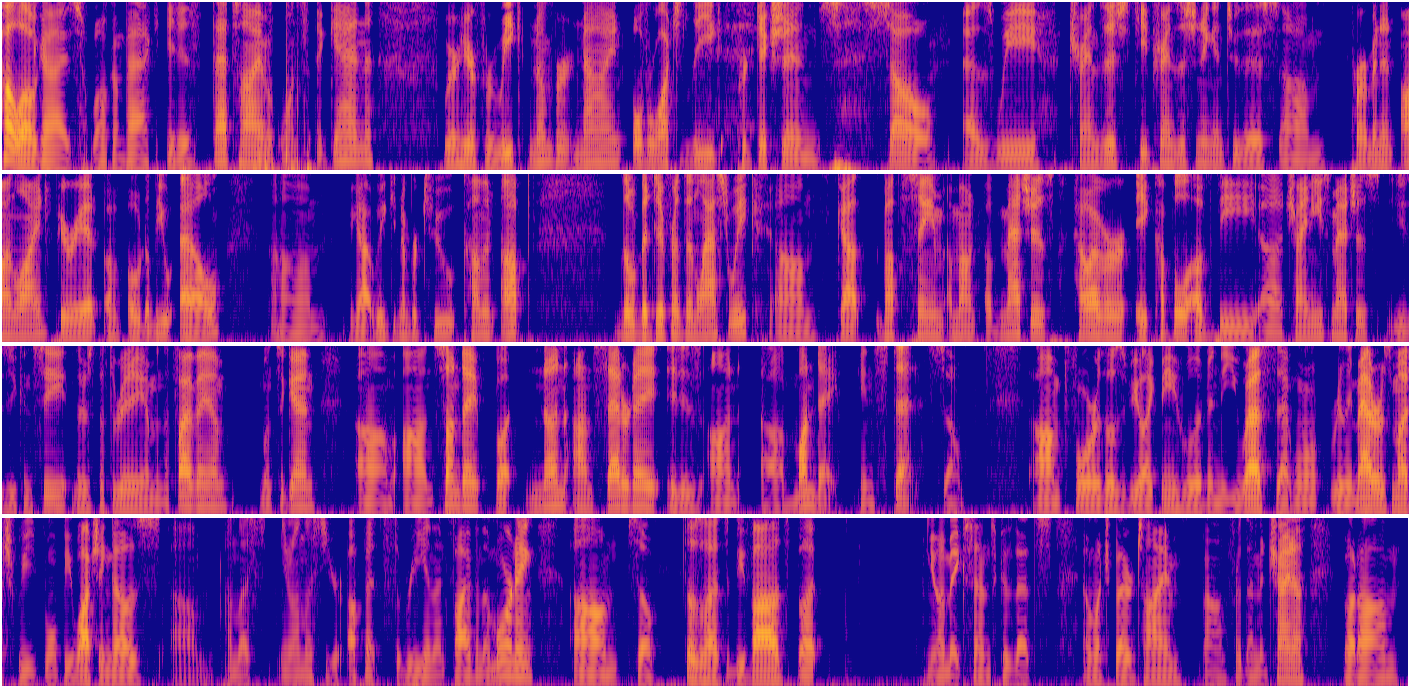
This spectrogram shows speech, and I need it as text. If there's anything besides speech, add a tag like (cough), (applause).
Hello guys, welcome back. It is that time once again. We're here for week number 9 Overwatch League predictions. So, as we transition keep transitioning into this um, permanent online period of OWL, um, we got week number 2 coming up a little bit different than last week. Um, got about the same amount of matches. However, a couple of the uh, Chinese matches, as you can see, there's the 3 a.m. and the 5 a.m. once again um, on Sunday, but none on Saturday. It is on uh, Monday instead. So. Um, for those of you like me who live in the U.S., that won't really matter as much. We won't be watching those um, unless you know unless you're up at three and then five in the morning. Um, so those will have to be VODs, but you know it makes sense because that's a much better time um, for them in China. But um,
